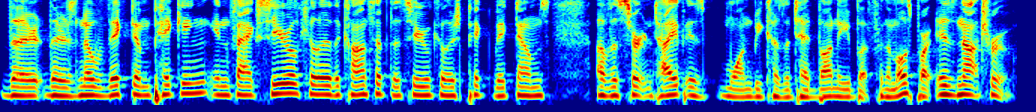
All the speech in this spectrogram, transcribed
There there's no victim picking. In fact, serial killer, the concept that serial killers pick victims of a certain type is one because of Ted Bundy, but for the most part is not true.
